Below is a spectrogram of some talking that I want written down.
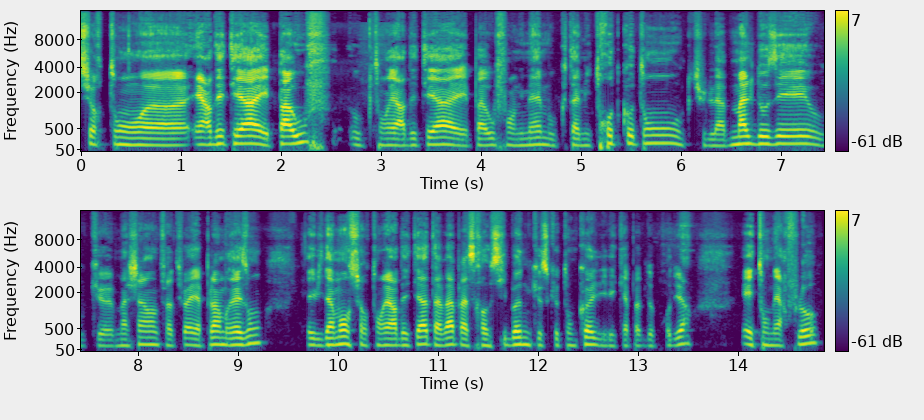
sur ton euh, RDTA est pas ouf, ou que ton RDTA est pas ouf en lui-même, ou que tu as mis trop de coton, ou que tu l'as mal dosé, ou que machin, enfin tu vois, il y a plein de raisons. Évidemment, sur ton RDTA, ta vape elle sera aussi bonne que ce que ton coil il est capable de produire, et ton airflow,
